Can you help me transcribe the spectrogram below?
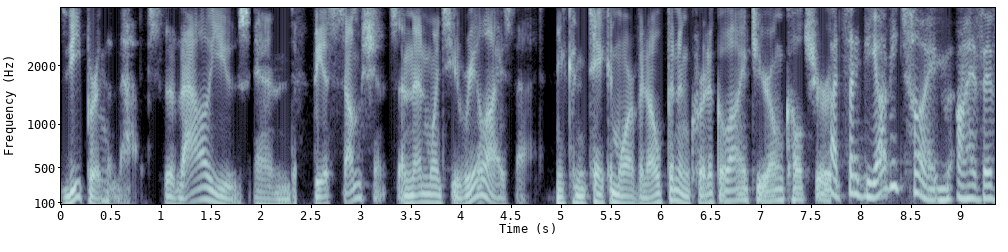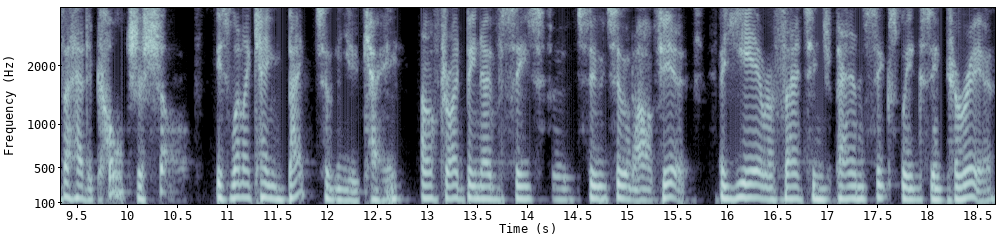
deeper than that. It's the values and the assumptions. And then once you realize that, you can take a more of an open and critical eye to your own culture. I'd say the only time I have ever had a culture shock is when I came back to the UK after I'd been overseas for two, two and a half years, a year of that in Japan, six weeks in Korea.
